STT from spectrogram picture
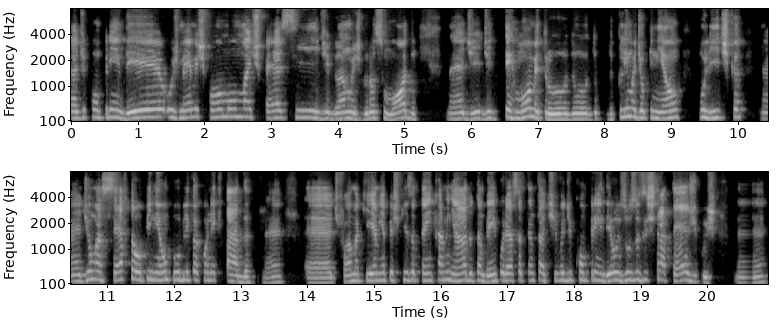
é de compreender os memes como uma espécie, digamos, grosso modo, né, de, de, termômetro do, do, do, clima de opinião política né, de uma certa opinião pública conectada, né, é, de forma que a minha pesquisa tem caminhado também por essa tentativa de compreender os usos estratégicos né,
